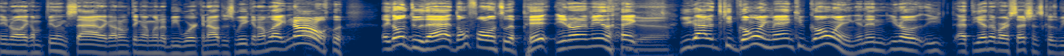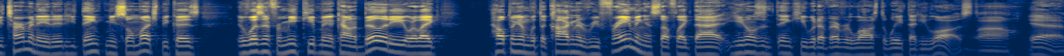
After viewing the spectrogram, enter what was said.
you know like I'm feeling sad, like I don't think I'm gonna be working out this week." And I'm like, "No, like don't do that. Don't fall into the pit." You know what I mean? Like Yeah. you got to keep going, man. Keep going. And then you know, he, at the end of our sessions, because we terminated, he thanked me so much because it wasn't for me keeping accountability or like helping him with the cognitive reframing and stuff like that. He doesn't think he would have ever lost the weight that he lost. Wow. Yeah,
